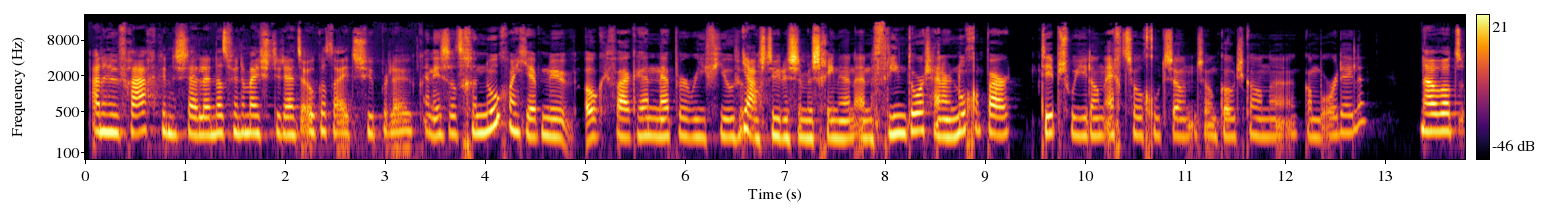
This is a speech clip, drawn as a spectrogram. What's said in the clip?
aan hun vragen kunnen stellen. En dat vinden mijn studenten ook altijd superleuk. En is dat genoeg? Want je hebt nu ook vaak hè, neppe reviews. Ja. Dan sturen ze misschien een, een vriend door. Zijn er nog een paar tips hoe je dan echt zo goed zo'n zo'n coach kan, eh, kan beoordelen? Nou, wat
